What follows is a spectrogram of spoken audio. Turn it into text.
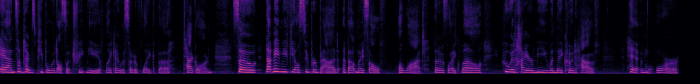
And sometimes people would also treat me like I was sort of like the tag along. So that made me feel super bad about myself a lot. That I was like, well, who would hire me when they could have him? Or,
